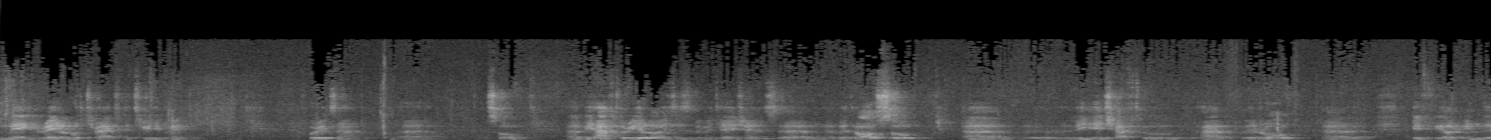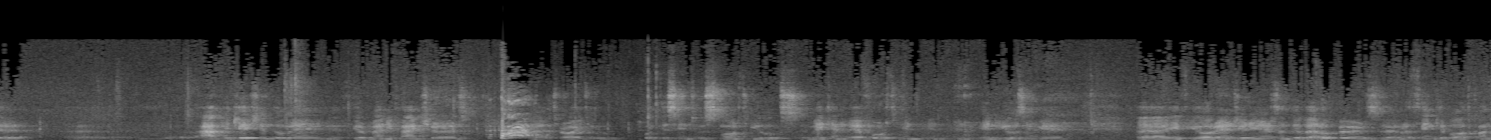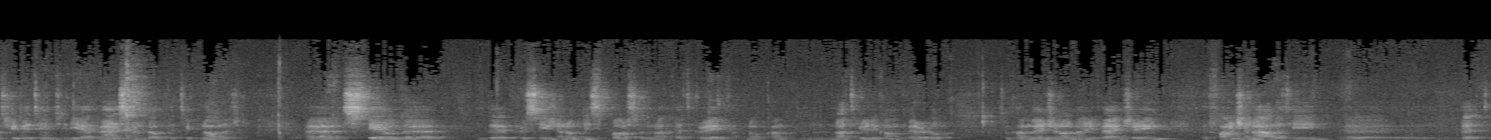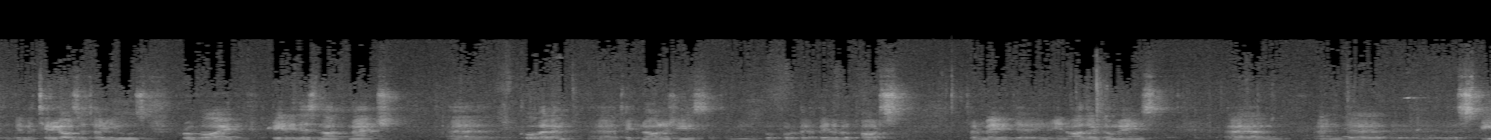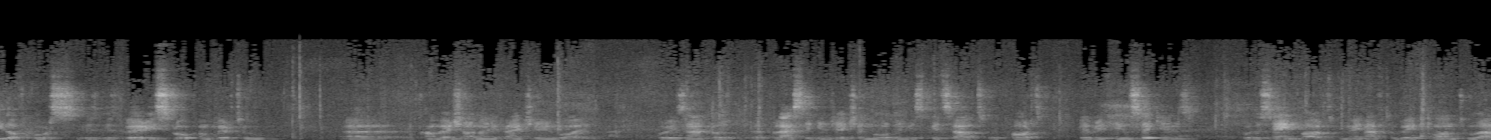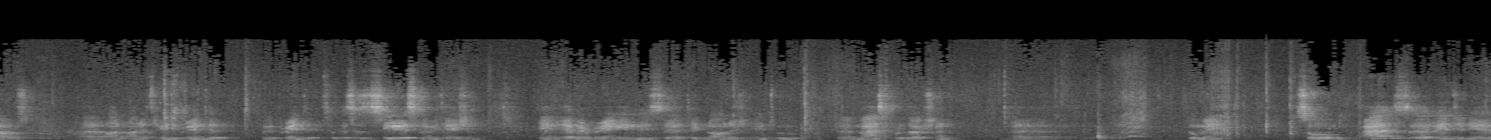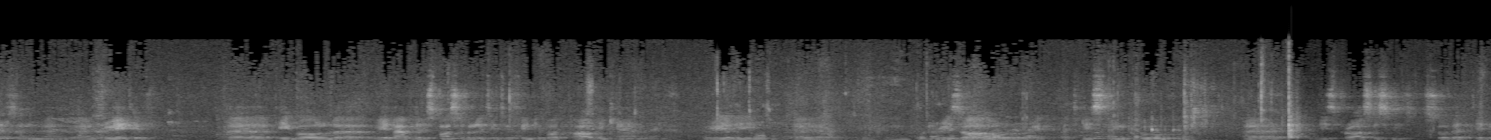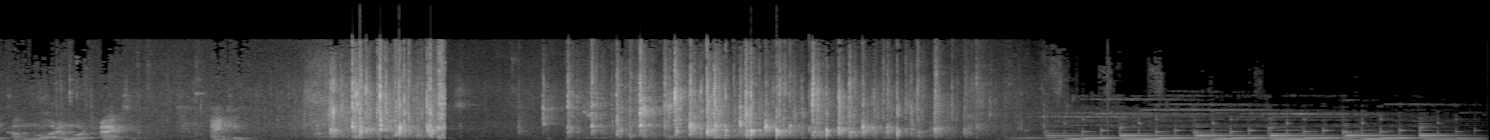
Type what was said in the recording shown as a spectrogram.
make railroad tracks with 3D printing for example. Uh, so uh, we have to realize these limitations, um, but also uh, we each have to have a role uh, if we are in the uh, application domain, if you're manufacturers, uh, try to put this into smart use, make an effort in, in, in, in using it. Uh, if you are engineers and developers, uh, think about contributing to the advancement of the technology. Uh, still, the, the precision of these parts are not that great, no not really comparable to conventional manufacturing. The functionality that the materials that are used provide really does not match uh, equivalent uh, technologies I mean, for the available parts that are made uh, in, in other domains. Um, and the speed, of course, is, is very slow compared to uh, conventional manufacturing, while, for example, uh, plastic injection molding spits out a part every few seconds. For the same part, you may have to wait one, two hours uh, on, on a 3D printer to be printed. So this is a serious limitation in ever bringing this uh, technology into uh, mass production uh, domain. So as uh, engineers and, and, and creative uh, people, uh, we have the responsibility to think about how we can really uh, resolve or at least improve uh, these processes so that they become more and more practical. Thank you.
